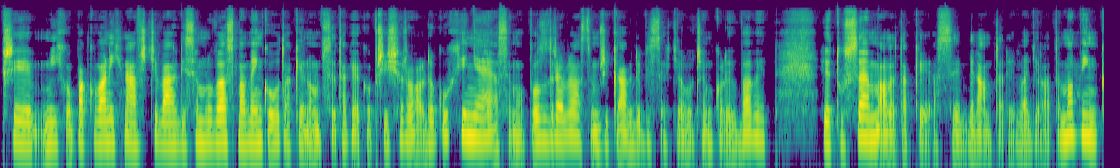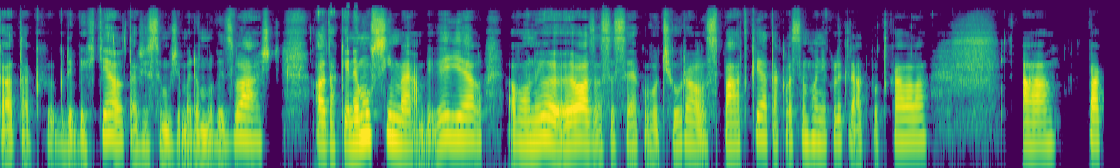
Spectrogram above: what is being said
při mých opakovaných návštěvách, kdy jsem mluvila s maminkou, tak jenom se tak jako přišroval do kuchyně, já jsem ho pozdravila, jsem říkala, kdyby se chtěl o čemkoliv bavit, že tu jsem, ale taky asi by nám tady vadila ta maminka, tak kdyby chtěl, takže se můžeme domluvit zvlášť, ale taky nemusíme, aby věděl. A on jo, jo, jo a zase se jako očoural zpátky a takhle jsem ho několikrát potkávala. A pak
